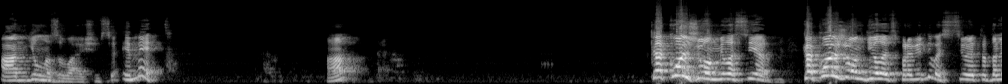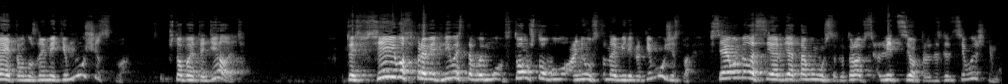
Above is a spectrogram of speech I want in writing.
ангел, называющийся Эмет. А? Какой же он милосердный? Какой же он делает справедливость? Все это для этого нужно иметь имущество, чтобы это делать. То есть все его справедливость в том, что они установили как имущество. Вся его милосердие от того имущества, которое ведь все принадлежит Всевышнему.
